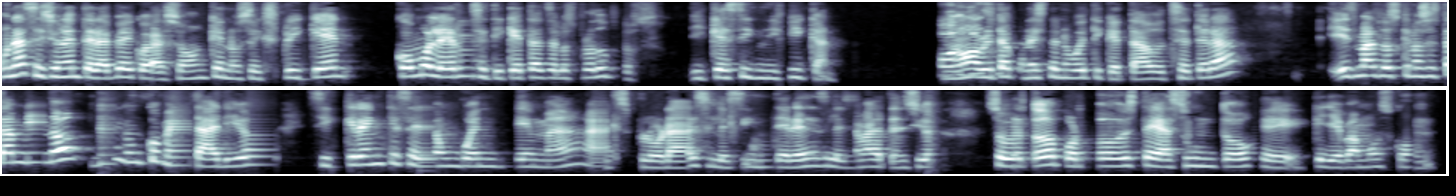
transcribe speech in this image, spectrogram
una sesión en terapia de corazón que nos expliquen cómo leer las etiquetas de los productos y qué significan. ¿no? Ahorita con este nuevo etiquetado, etcétera. Es más, los que nos están viendo, den un comentario si creen que sería un buen tema a explorar, si les interesa, si les llama la atención, sobre todo por todo este asunto que, llevamos con,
